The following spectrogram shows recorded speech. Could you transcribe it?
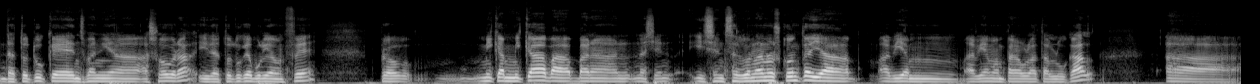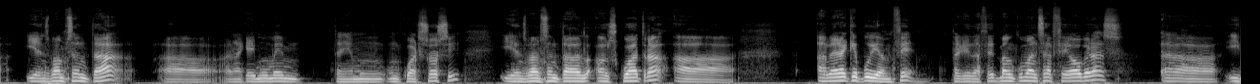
de tot el que ens venia a sobre i de tot el que volíem fer, però mica en mica va, va anar naixent, i sense donar-nos compte ja havíem, havíem emparaulat el local, eh, i ens vam sentar eh, en aquell moment teníem un, un quart soci i ens vam sentar els quatre a, a veure què podíem fer. Perquè de fet vam començar a fer obres eh, i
